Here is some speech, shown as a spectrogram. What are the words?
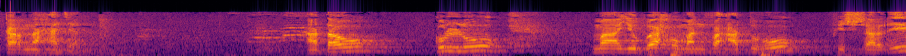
karena hajat atau kullu ma yubahu manfaatuhu fi syar'i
